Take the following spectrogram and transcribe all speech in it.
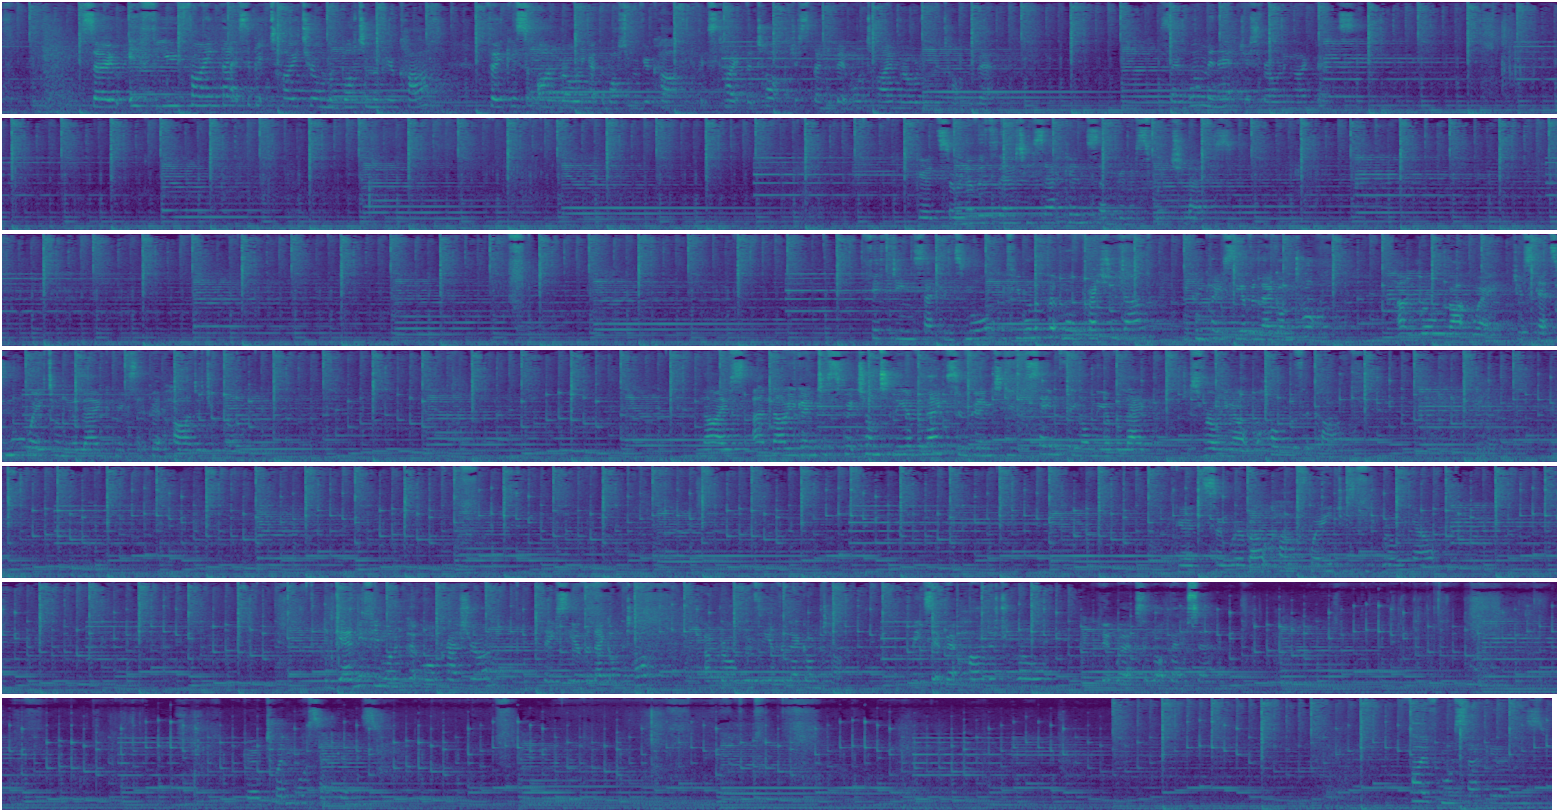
So if you find that it's a bit tighter on the bottom of your calf, focus on rolling at the bottom of your calf. If it's tight at the top, just spend a bit more time rolling the top of it. So one minute, just rolling like this. Good, so another 30 seconds, I'm to switch legs. Fifteen seconds more. If you want to put more pressure down, you can place the other leg on top and roll that way. Just gets more weight on your leg, makes it a bit harder to roll. Nice, and now you're going to switch onto the other leg, so we're going to do the same thing on the other leg, just rolling out the whole of the calf. Good, so we're about halfway, just keep rolling out. Again, if you want to put more pressure on, place the other leg on top and roll with the other leg on top. Makes it a bit harder to roll, but it works a lot better. Good, 20 more seconds. Five more seconds.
